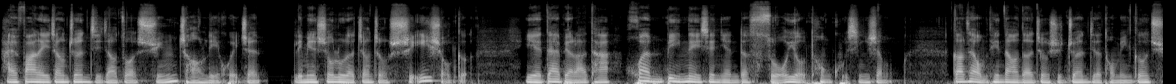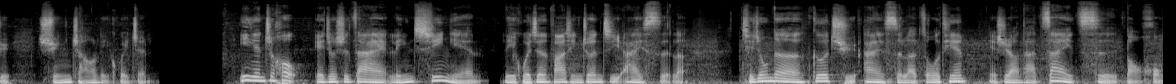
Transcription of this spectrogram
还发了一张专辑，叫做《寻找李慧珍》，里面收录了整整十一首歌。也代表了他患病那些年的所有痛苦心声。刚才我们听到的就是专辑的同名歌曲《寻找李慧珍》。一年之后，也就是在零七年，李慧珍发行专辑《爱死了》，其中的歌曲《爱死了昨天》也是让她再次爆红。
